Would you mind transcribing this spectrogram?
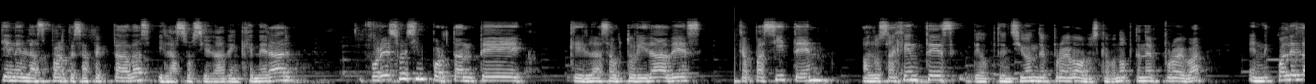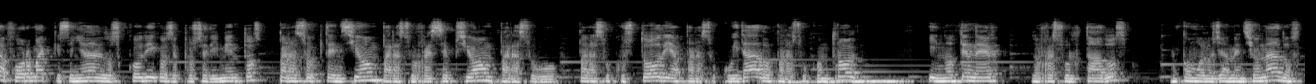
tienen las partes afectadas y la sociedad en general. Por eso es importante que las autoridades capaciten a los agentes de obtención de prueba o los que van a obtener prueba en cuál es la forma que señalan los códigos de procedimientos para su obtención, para su recepción, para su, para su custodia, para su cuidado, para su control y no tener los resultados como los ya mencionados.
